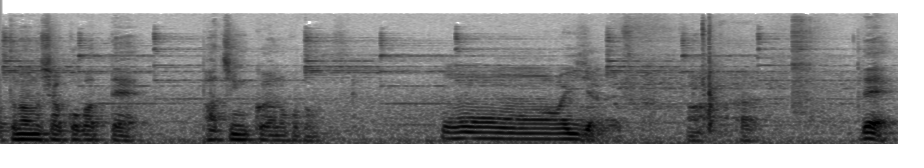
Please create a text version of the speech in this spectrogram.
人の社交場ってパチンコ屋のことなんですおー、いいじゃないですか。あはい。で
